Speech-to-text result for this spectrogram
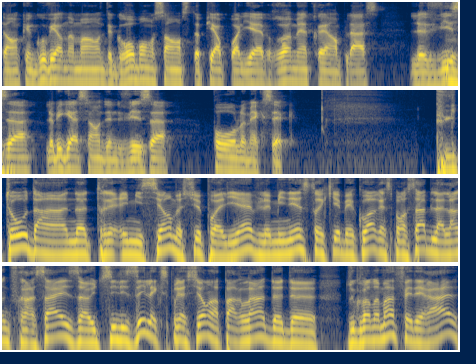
Donc, un gouvernement de gros bon sens de Pierre Poilievre remettrait en place le visa, l'obligation d'une visa pour le Mexique. Plus tôt dans notre émission, M. Poiliev, le ministre québécois responsable de la langue française, a utilisé l'expression en parlant de, du gouvernement fédéral.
